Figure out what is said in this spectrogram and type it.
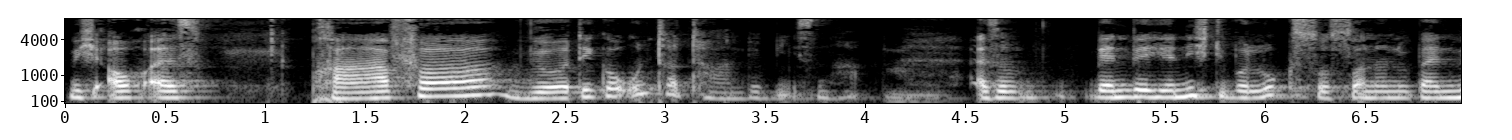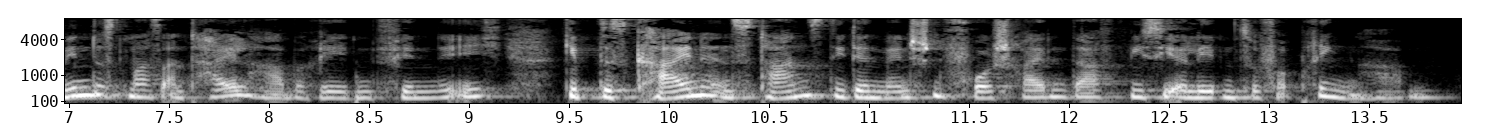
mich auch als braver, würdiger Untertan bewiesen habe. Mhm. Also wenn wir hier nicht über Luxus, sondern über ein Mindestmaß an Teilhabe reden, finde ich, gibt es keine Instanz, die den Menschen vorschreiben darf, wie sie ihr Leben zu verbringen haben.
